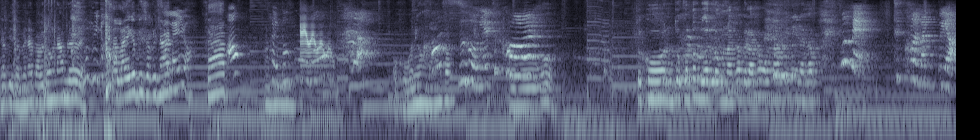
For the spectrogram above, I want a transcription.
ครับพี่สัปินัทพาไปดูห้องน้ำเลยสไลด์ครับพี่สัปินัทอะไรเหรอ ครับเอ้าไข่บุ้งโอ้โหนี่ห้องน้ำครับสวยเลยทุกคโอ้นโหทุกคนทุกคนต้องเดินลงนะครับ เวลาเข้าห้องน้ำที่นี่นะครับพวกเด็กทุกคนมันเปียก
